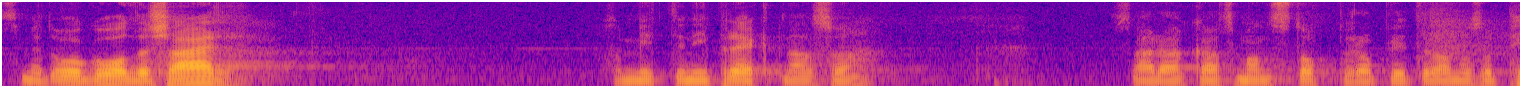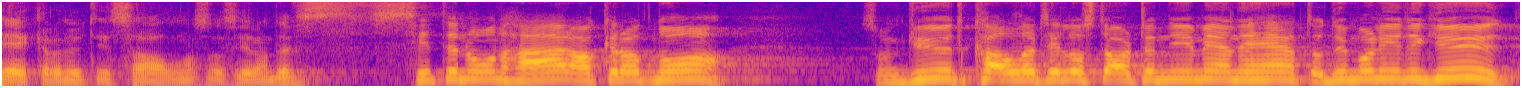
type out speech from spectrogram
som het Åge Åleskjær. Så midt inni prekena så, så er det akkurat som han stopper opp litt, og så peker han ut i salen og så sier han, det sitter noen her akkurat nå som Gud kaller til å starte en ny menighet, og du må lyde Gud.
